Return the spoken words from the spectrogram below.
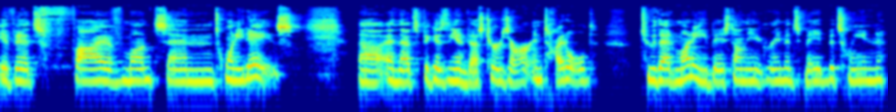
if it's five months and 20 days. Uh, and that's because the investors are entitled to that money based on the agreements made between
